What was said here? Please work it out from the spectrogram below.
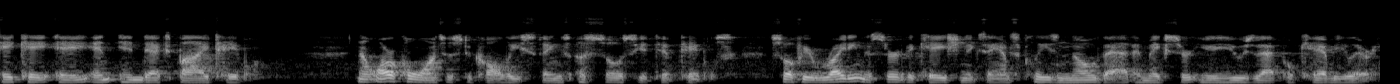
aka an index by table. Now, Oracle wants us to call these things associative tables. So if you're writing the certification exams, please know that and make certain you use that vocabulary.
